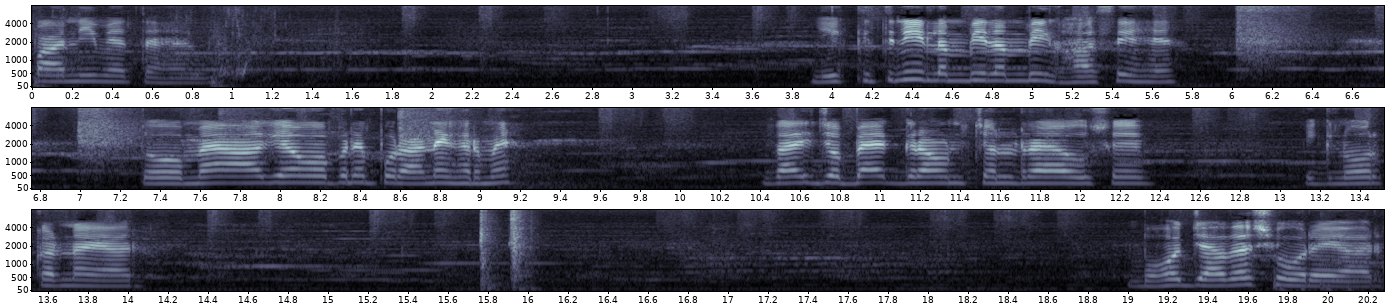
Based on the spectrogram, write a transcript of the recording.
पानी में तैर ये कितनी लंबी लंबी घासें हैं। तो मैं आ गया हूँ अपने पुराने घर में। गाइस जो बैकग्राउंड चल रहा है, उसे इग्नोर करना यार। बहुत ज़्यादा शोर है यार।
